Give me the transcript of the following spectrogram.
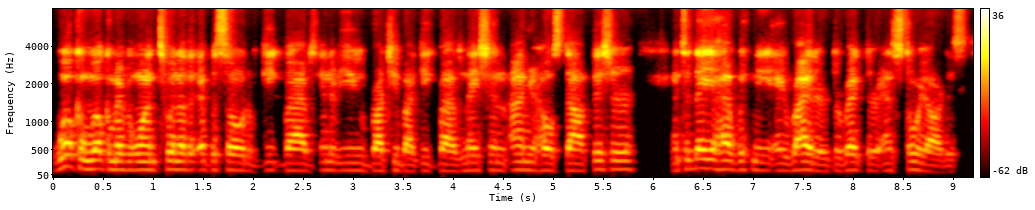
Welcome, welcome everyone to another episode of Geek Vibes Interview brought to you by Geek Vibes Nation. I'm your host, Dom Fisher, and today I have with me a writer, director, and story artist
